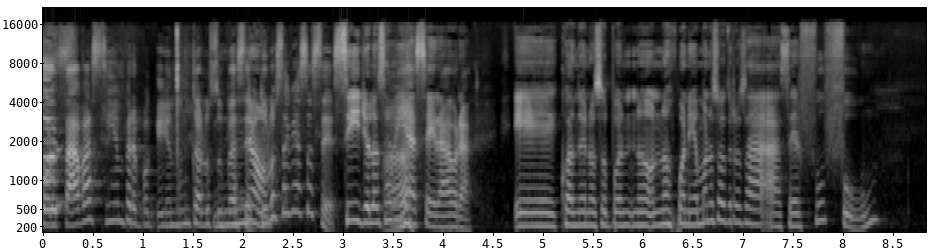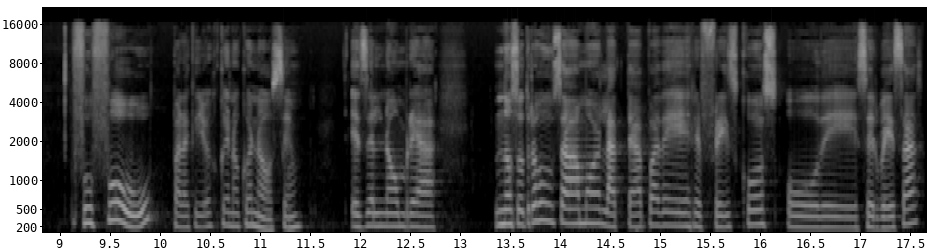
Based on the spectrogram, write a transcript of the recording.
cortaba siempre porque yo nunca lo supe hacer. ¿Tú lo sabías hacer? Sí, yo lo sabía ah. hacer. Ahora, eh, cuando nos, nos, poníamos nosotros a, a hacer fufu, fufu, para aquellos que no conocen, es el nombre a nosotros usábamos la tapa de refrescos o de cervezas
